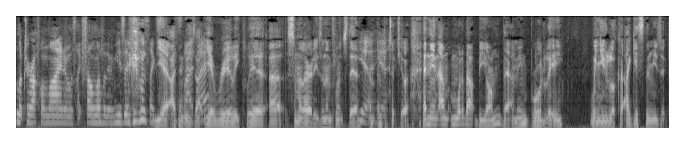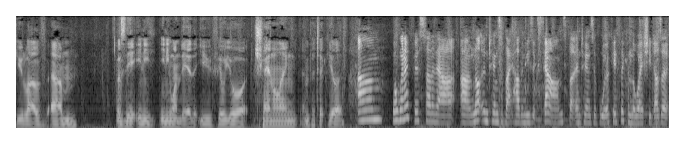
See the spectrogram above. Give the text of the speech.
looked her up online and was like fell in love with her music. and was like Yeah, so I think there's like yeah really clear uh, similarities and influence there Yeah, in, in yeah. particular. And then um, what about beyond that? I mean, broadly, when you look at I guess the music you love, um, is there any anyone there that you feel you're channeling in particular? Um, well, when I first started out, um, not in terms of like how the music sounds, but in terms of work ethic and the way she does it,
